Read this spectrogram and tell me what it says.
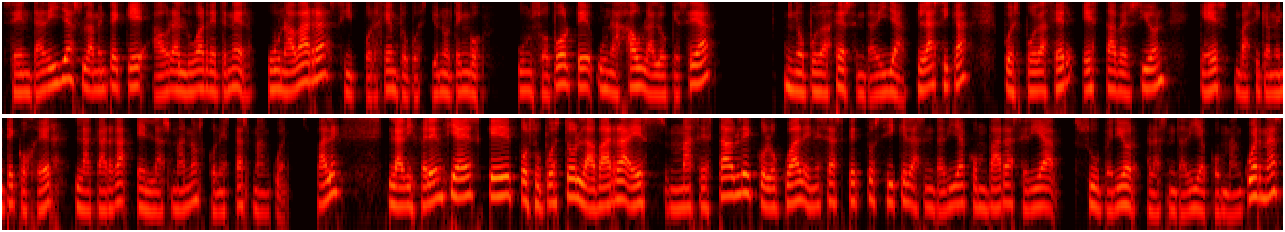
sentadilla, solamente que ahora en lugar de tener una barra, si por ejemplo, pues yo no tengo un soporte, una jaula, lo que sea, y no puedo hacer sentadilla clásica, pues puedo hacer esta versión que es básicamente coger la carga en las manos con estas mancuernas, ¿vale? La diferencia es que, por supuesto, la barra es más estable, con lo cual en ese aspecto sí que la sentadilla con barra sería superior a la sentadilla con mancuernas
